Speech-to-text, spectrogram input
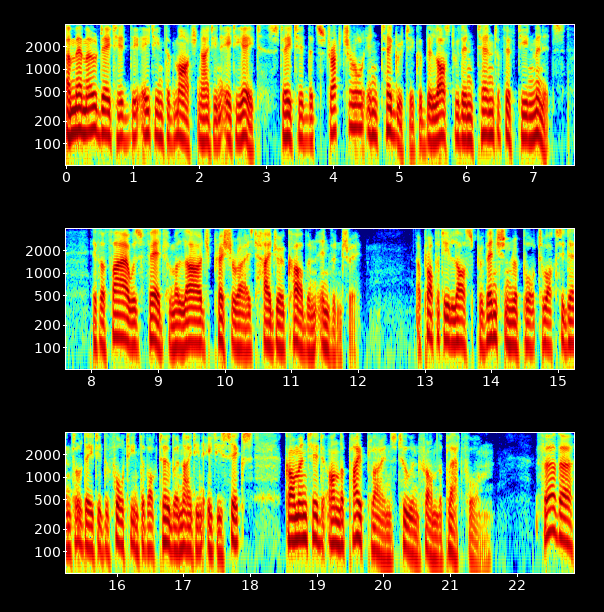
A memo dated the 18th of March 1988 stated that structural integrity could be lost within 10 to 15 minutes if a fire was fed from a large pressurized hydrocarbon inventory. A property loss prevention report to Occidental dated the 14th of October 1986 commented on the pipelines to and from the platform. Further,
